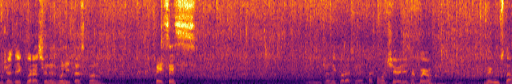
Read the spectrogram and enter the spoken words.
Muchas decoraciones bonitas con peces. Y muchas decoraciones. Está como chévere esa cueva. Me gusta.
